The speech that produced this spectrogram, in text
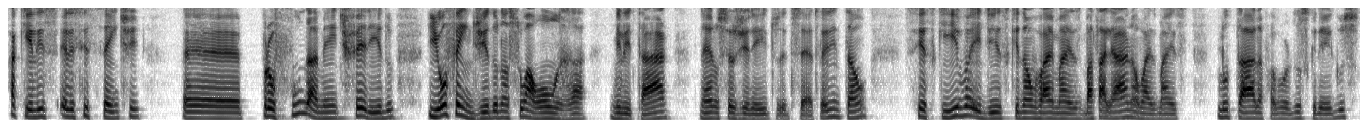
Aquiles ele se sente é, profundamente ferido e ofendido na sua honra militar, né, nos seus direitos, etc. Ele então se esquiva e diz que não vai mais batalhar, não vai mais lutar a favor dos gregos.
